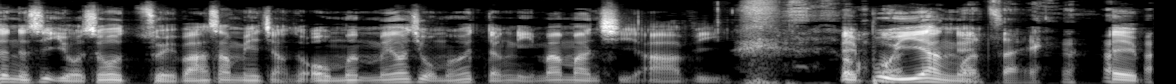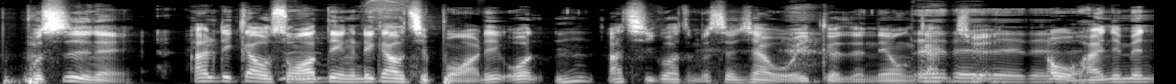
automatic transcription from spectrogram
真的是有时候嘴巴上面讲说，我们没关系，我们会等你慢慢骑 RV，哎，不一样呢，哎，不是呢，啊，你告刷电，你告一半，你我嗯啊，奇怪，怎么剩下我一个人那种感觉？啊，我还那边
